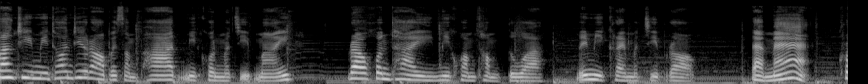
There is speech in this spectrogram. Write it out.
บางทีมีท่อนที่เราไปสัมภาษณ์ มีคนมาจีบไหม เราคนไทยมีความถ่อมตัว ไม่มีใครมาจีบหรอก แต่แม่โคร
